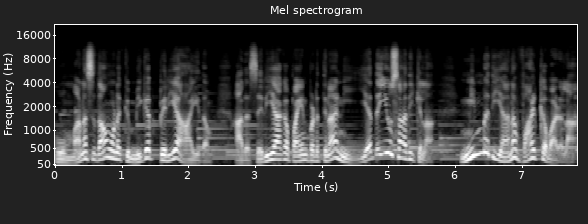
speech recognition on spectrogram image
உன் மனசு தான் உனக்கு மிகப்பெரிய ஆயுதம். அதை சரியாக பயன்படுத்தினா நீ எதையும் சாதிக்கலாம். நிம்மதியான வாழ்க்கை வாழலாம்.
